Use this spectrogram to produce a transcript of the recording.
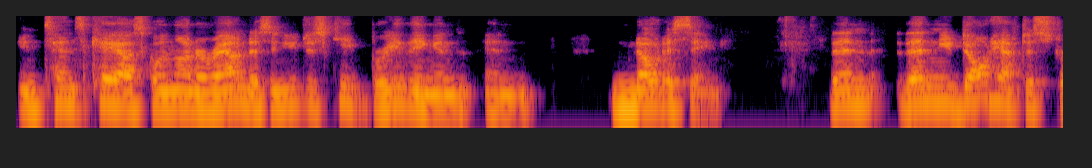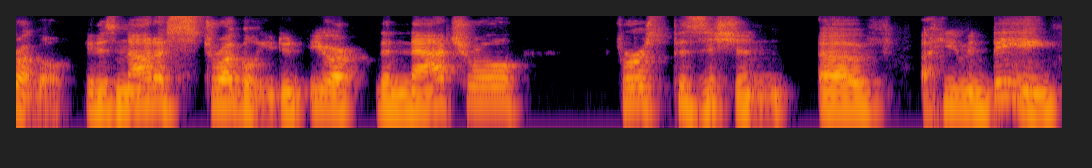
intense chaos going on around us. And you just keep breathing and, and noticing then then you don't have to struggle it is not a struggle you do you are the natural first position of a human being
